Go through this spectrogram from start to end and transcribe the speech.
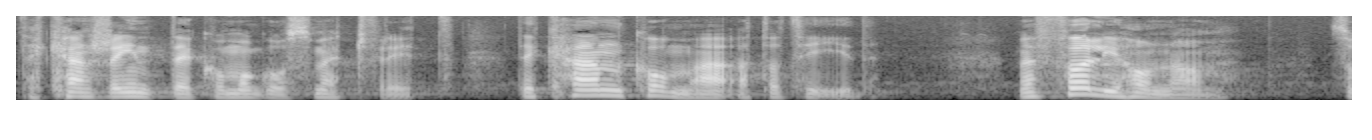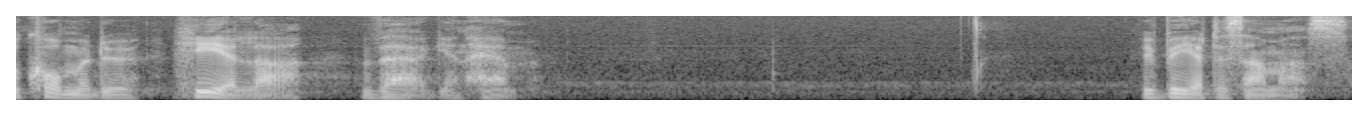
Det kanske inte kommer att gå smärtfritt. Det kan komma att ta tid. Men följ honom så kommer du hela vägen hem. Vi ber tillsammans.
